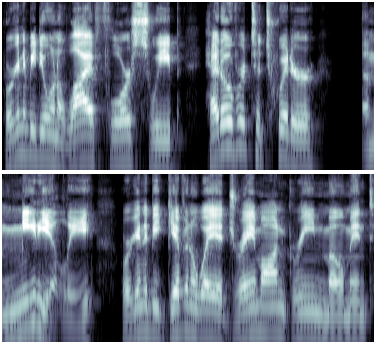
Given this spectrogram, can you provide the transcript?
We're going to be doing a live floor sweep. Head over to Twitter immediately. We're going to be giving away a Draymond Green moment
